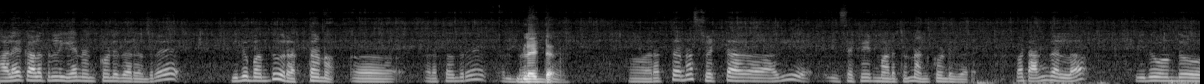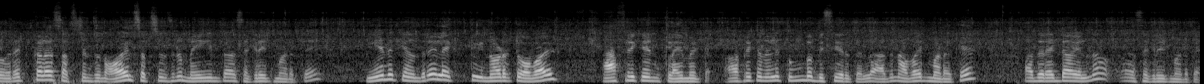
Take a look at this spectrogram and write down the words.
ಹಳೆ ಕಾಲದಲ್ಲಿ ಏನು ಅಂದ್ಕೊಂಡಿದ್ದಾರೆ ಅಂದರೆ ಇದು ಬಂದು ರಕ್ತನ ರಕ್ತ ಅಂದರೆ ಬ್ಲಡ್ ರಕ್ತನ ಸ್ವೆಟ್ ಆಗಿ ಸೆಕ್ರೇಟ್ ಮಾಡುತ್ತೆ ಅಂತ ಅಂದ್ಕೊಂಡಿದ್ದಾರೆ ಬಟ್ ಹಂಗಲ್ಲ ಇದು ಒಂದು ರೆಡ್ ಕಲರ್ ಸಬ್ಸ್ಟೆನ್ಸ್ ಒಂದು ಆಯಿಲ್ ಸಬ್ಸ್ಟೆನ್ಸ್ನ ಮೈಯಿಂದ ಸೆಕ್ರೇಟ್ ಮಾಡುತ್ತೆ. ಏನಕ್ಕೆ ಅಂದರೆ like to in order to avoid African climate ಆಫ್ರಿಕನಲ್ಲಿ ತುಂಬ ಬಿಸಿ ಇರುತ್ತಲ್ಲ ಅದನ್ನು ಅವಾಯ್ಡ್ ಮಾಡೋಕ್ಕೆ ಅದು ರೆಡ್ ಆಯಿಲ್ನ ಸೆಕ್ರೇಟ್ ಮಾಡುತ್ತೆ.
